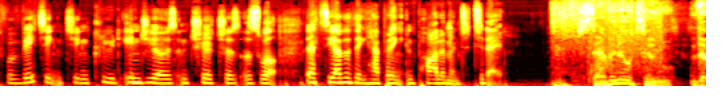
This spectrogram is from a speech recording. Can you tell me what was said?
for vetting to include NGOs and churches as well. That's the other thing happening in Parliament today. 702, the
